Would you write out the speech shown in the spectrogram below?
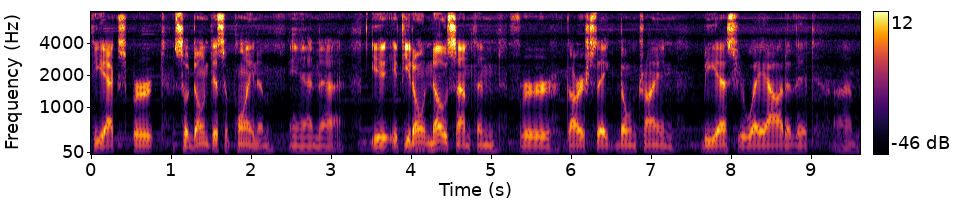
the expert, so don't disappoint them. And uh, if you don't know something, for gosh sake, don't try and BS your way out of it. Um,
